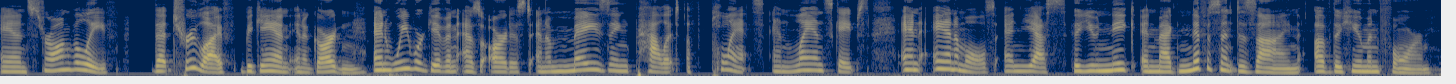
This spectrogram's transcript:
and strong belief that true life began in a garden, and we were given as artists an amazing palette of plants and landscapes and animals, and yes, the unique and magnificent design of the human form.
